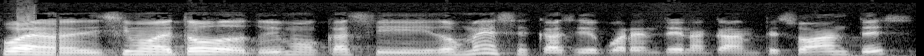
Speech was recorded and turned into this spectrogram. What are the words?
bueno, hicimos de todo, tuvimos casi dos meses casi de cuarentena acá, empezó antes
